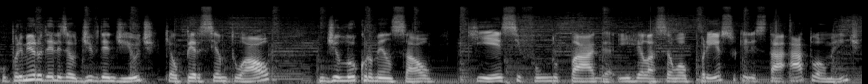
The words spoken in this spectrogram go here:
O primeiro deles é o Dividend Yield, que é o percentual de lucro mensal que esse fundo paga em relação ao preço que ele está atualmente.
